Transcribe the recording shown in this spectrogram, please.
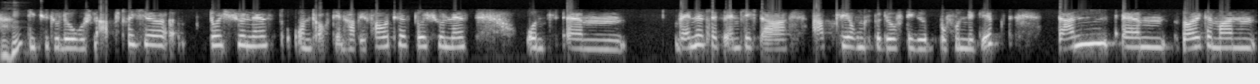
Mhm. die zytologischen Abstriche durchführen lässt und auch den HPV-Test durchführen lässt und ähm, wenn es letztendlich da abklärungsbedürftige Befunde gibt, dann ähm, sollte man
